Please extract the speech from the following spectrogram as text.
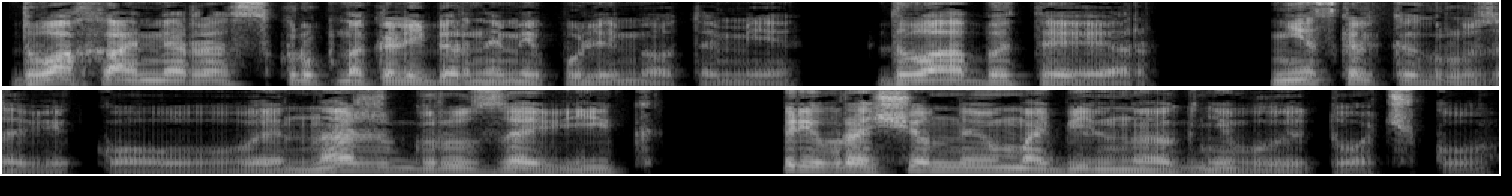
Два «Хаммера» с крупнокалиберными пулеметами, два БТР, несколько грузовиков и наш грузовик, превращенный в мобильную огневую точку.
